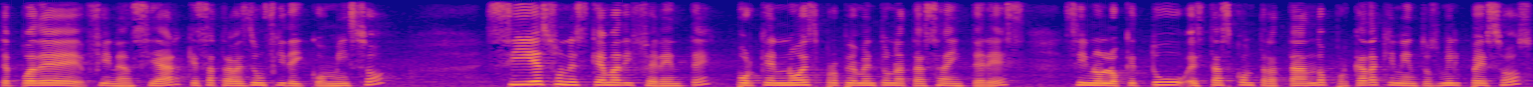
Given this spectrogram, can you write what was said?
te puede financiar, que es a través de un fideicomiso. Sí es un esquema diferente porque no es propiamente una tasa de interés, sino lo que tú estás contratando por cada 500 mil pesos,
